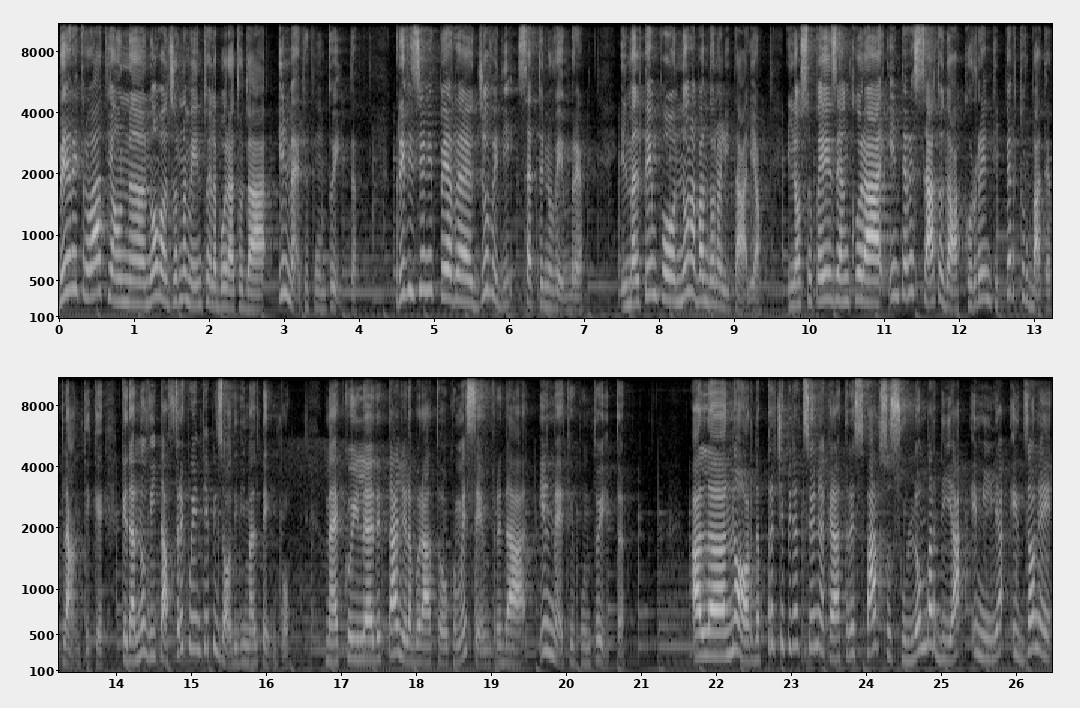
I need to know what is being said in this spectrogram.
Ben ritrovati a un nuovo aggiornamento elaborato da ilmeteo.it. Previsioni per giovedì 7 novembre. Il maltempo non abbandona l'Italia. Il nostro paese è ancora interessato da correnti perturbate atlantiche che danno vita a frequenti episodi di maltempo. Ma ecco il dettaglio elaborato come sempre da ilmeteo.it. Al nord precipitazioni a carattere sparso su Lombardia, Emilia e zone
